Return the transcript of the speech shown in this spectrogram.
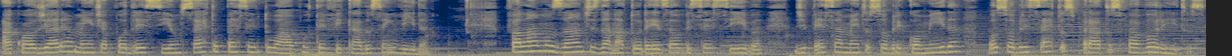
a qual diariamente apodrecia um certo percentual por ter ficado sem vida. Falamos antes da natureza obsessiva de pensamentos sobre comida ou sobre certos pratos favoritos,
